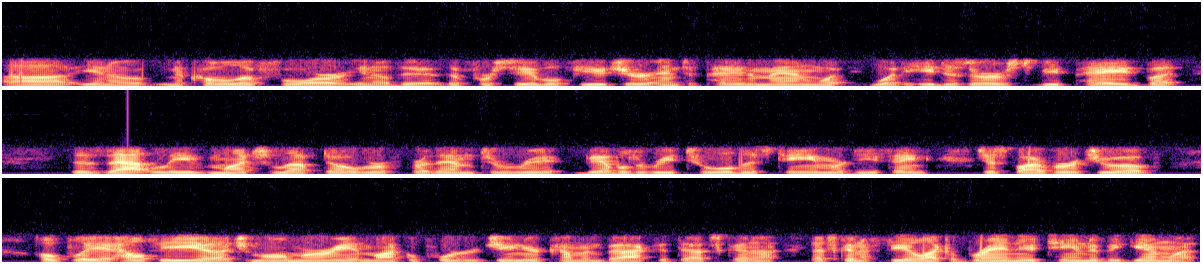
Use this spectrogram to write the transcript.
uh, you know, Nikola for you know the the foreseeable future and to pay the man what what he deserves to be paid. But does that leave much left over for them to re- be able to retool this team, or do you think just by virtue of hopefully a healthy uh, Jamal Murray and Michael Porter Jr. coming back that that's gonna that's gonna feel like a brand new team to begin with?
